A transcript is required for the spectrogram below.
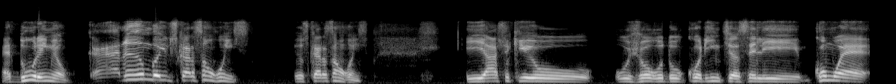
é, dura, hein, meu? Caramba, e os caras são ruins. E os caras são ruins. E acho que o, o jogo do Corinthians, ele, como é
